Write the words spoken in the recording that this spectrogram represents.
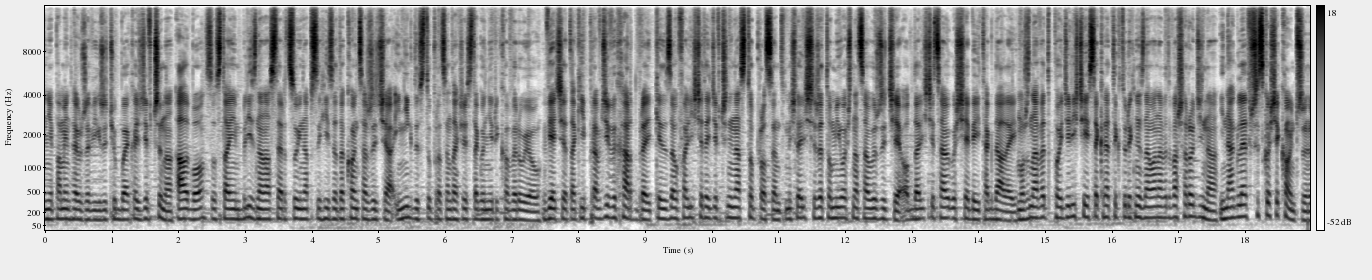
praktycznie nie pamiętają, że w ich życiu była jakaś dziewczyna, albo zostaje im blizna na sercu i na psychice do końca życia i nigdy w 100% się z tego nie recoverują. Wiecie, taki prawdziwy heartbreak, kiedy zaufaliście tej dziewczynie na 100%, myśleliście, że to miłość na całe życie, oddaliście całego siebie i tak dalej. Może nawet powiedzieliście jej sekrety, których nie znała nawet wasza rodzina i nagle wszystko się kończy.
